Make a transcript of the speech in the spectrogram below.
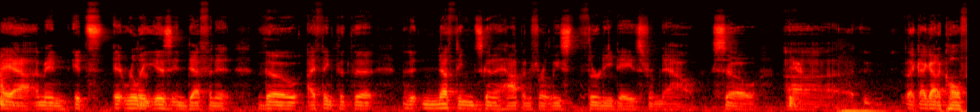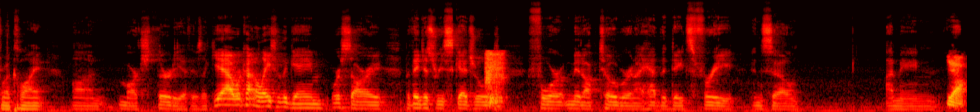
Yeah i mean it's it really is indefinite though i think that the that nothing's going to happen for at least 30 days from now. So yeah. uh, like i got a call from a client on march 30th it was like yeah we're kind of late to the game. We're sorry. But they just rescheduled for mid-october and i had the dates free. And so I mean, yeah.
